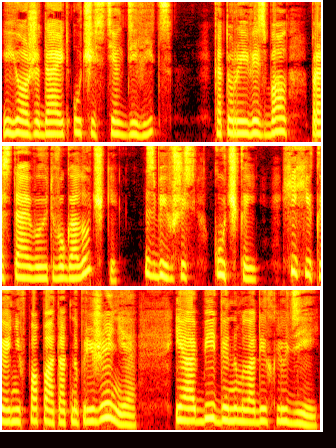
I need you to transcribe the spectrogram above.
ее ожидает участь тех девиц, которые весь бал простаивают в уголочке, сбившись кучкой, хихикая не в попад от напряжения и обиды на молодых людей,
